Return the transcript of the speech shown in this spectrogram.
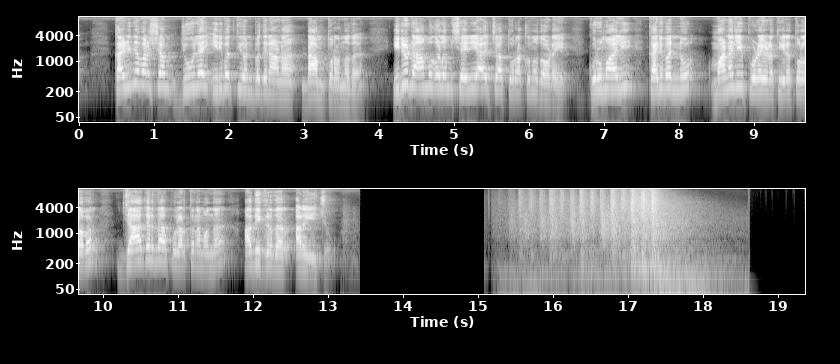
കഴിഞ്ഞ വർഷം ജൂലൈ ഇരുപത്തിയൊൻപതിനാണ് ഡാം തുറന്നത്. ഇരു ഡാമുകളും ശനിയാഴ്ച തുറക്കുന്നതോടെ കുറുമാലി കരുവന്നൂർ മണലി പുഴയുടെ തീരത്തുള്ളവർ ജാഗ്രത പുലർത്തണമെന്ന് അധികൃതർ അറിയിച്ചു.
